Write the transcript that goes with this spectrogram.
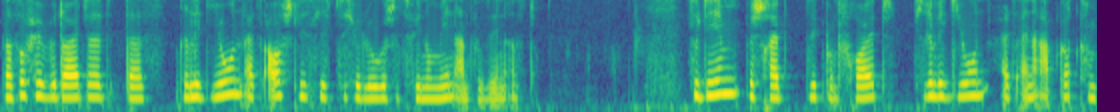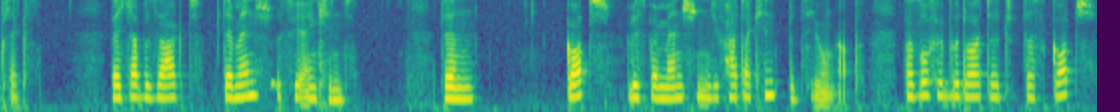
was so viel bedeutet, dass Religion als ausschließlich psychologisches Phänomen anzusehen ist. Zudem beschreibt Sigmund Freud die Religion als eine Art Gottkomplex, welcher besagt, der Mensch ist wie ein Kind. Denn Gott löst beim Menschen die Vater-Kind-Beziehung ab, was so viel bedeutet, dass Gott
